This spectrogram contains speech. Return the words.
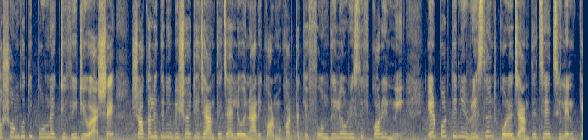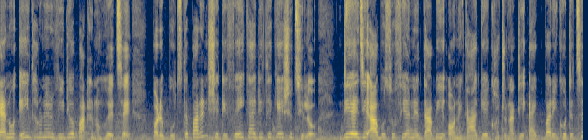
অসঙ্গতিপূর্ণ একটি ভিডিও আসে। সকালে তিনি বিষয়টি জানতে চাইলে ওই নারী কর্মকর্তাকে ফোন দিলেও রিসিভ করেননি। এরপর তিনি রিসেন্ট করে জানতে চেয়েছিলেন কেন এই ধরনের ভিডিও পাঠানো হয়েছে। পরে বুঝতে পারেন সেটি ফেক আইডি থেকে এসেছিল। ডিআইজি আবু সুফিয়ানের দাবি, অনেক আগে ঘটনাটি একবারই ঘটেছে,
